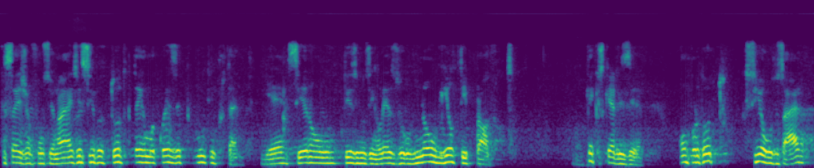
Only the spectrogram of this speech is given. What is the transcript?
que sejam funcionais e, sobretudo, que tenham uma coisa muito importante, e é ser um, dizem os ingleses, um no guilty product. O que é que isso quer dizer? Um produto que se eu usar,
